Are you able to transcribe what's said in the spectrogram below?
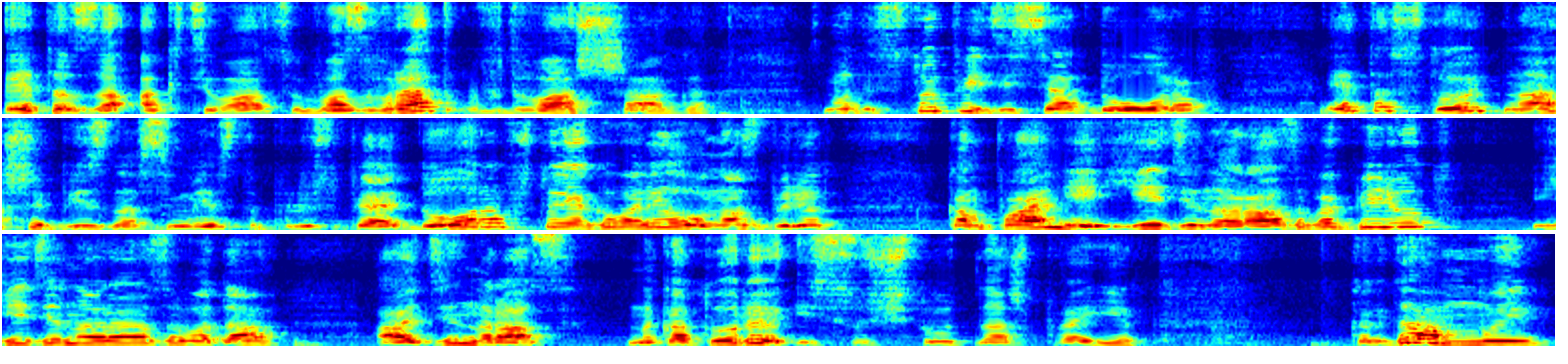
Это за активацию. Возврат в два шага. Смотрите, 150 долларов. Это стоит наше бизнес-место. Плюс 5 долларов, что я говорила, у нас берет компания единоразово берет, единоразово, да, один раз, на который и существует наш проект. Когда мы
